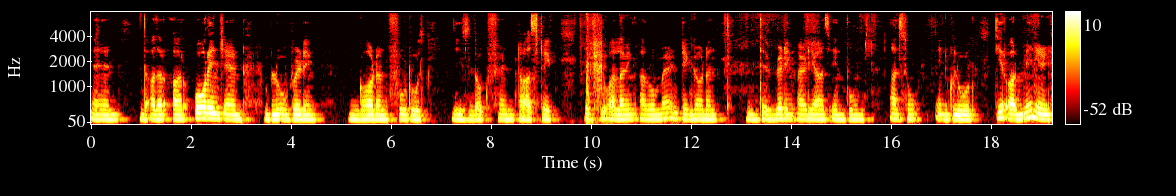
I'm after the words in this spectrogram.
And the other are orange and blue wedding garden photos. These look fantastic. If you are loving a romantic garden the wedding ideas in booms also include. There are many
